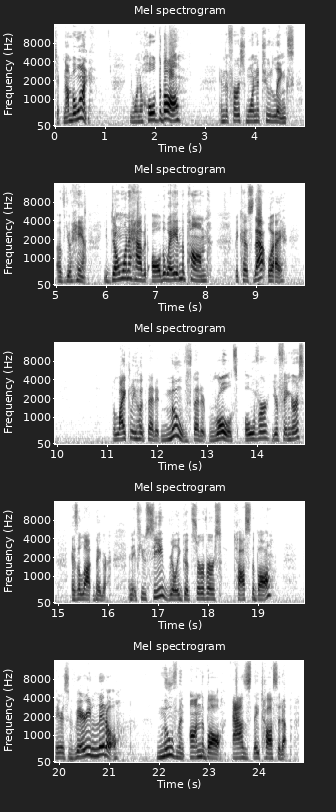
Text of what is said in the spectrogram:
Tip number one, you want to hold the ball in the first one or two links of your hand. You don't want to have it all the way in the palm because that way the likelihood that it moves, that it rolls over your fingers is a lot bigger. And if you see really good servers toss the ball, there's very little movement on the ball as they toss it up.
